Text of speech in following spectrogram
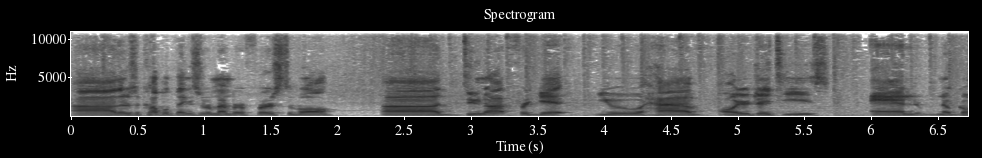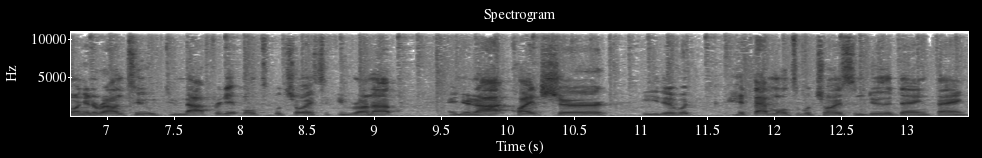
Uh, there's a couple things to remember. First of all, uh, do not forget you have all your JTs, and going into round two, do not forget multiple choice. If you run up and you're not quite sure, you did what hit that multiple choice and do the dang thing.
